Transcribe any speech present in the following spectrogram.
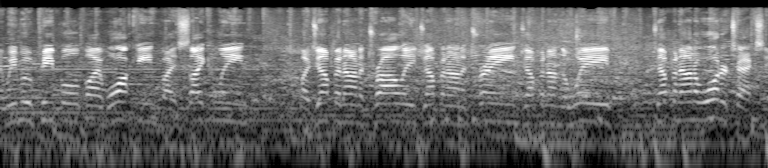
And we move people by walking, by cycling, by jumping on a trolley, jumping on a train, jumping on the wave, jumping on a water taxi.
